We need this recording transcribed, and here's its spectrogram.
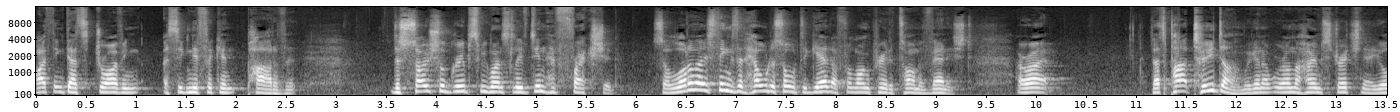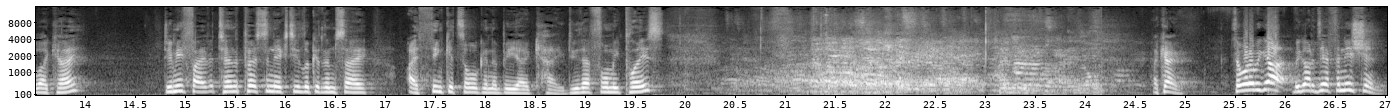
I think that's driving a significant part of it. The social groups we once lived in have fractured. So a lot of those things that held us all together for a long period of time have vanished. All right. That's part two done. We're, gonna, we're on the home stretch now. You all okay? Do me a favor, turn the person next to you, look at them, say, I think it's all going to be okay. Do that for me, please. Okay, so what do we got? We got a definition,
